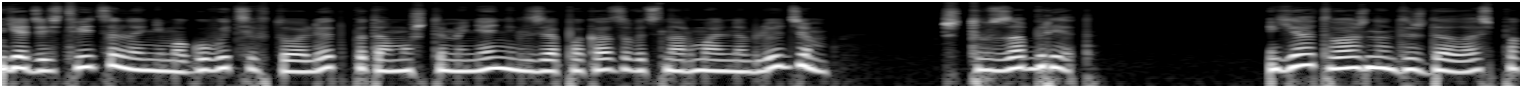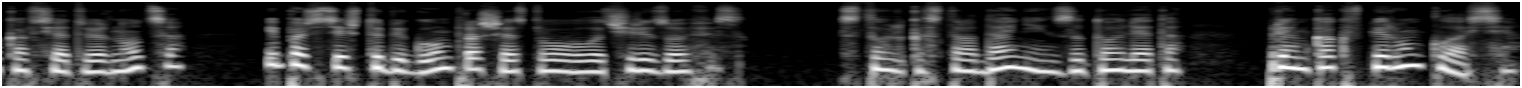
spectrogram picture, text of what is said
Я действительно не могу выйти в туалет, потому что меня нельзя показывать нормальным людям? Что за бред? Я отважно дождалась, пока все отвернутся, и почти что бегом прошествовала через офис. Столько страданий из-за туалета, прям как в первом классе.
